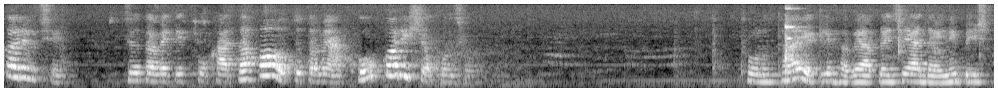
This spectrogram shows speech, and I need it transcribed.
કર્યું છે. જો તમે તીખું ખાતા હોવ તો તમે આખું કરી શકો છો. થોડું થાય એટલે હવે આપણે જે આ દહીંની પેસ્ટ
